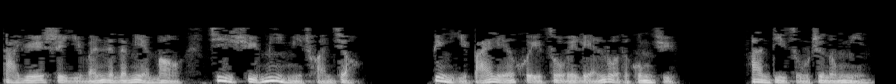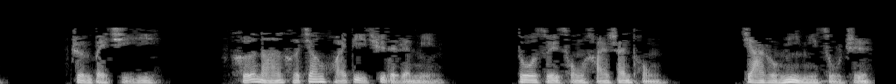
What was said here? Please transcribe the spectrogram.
大约是以文人的面貌继续秘密传教，并以白莲会作为联络的工具，暗地组织农民准备起义。河南和江淮地区的人民多随从韩山童加入秘密组织。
